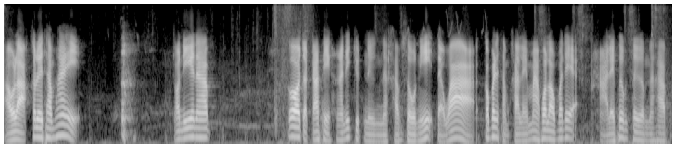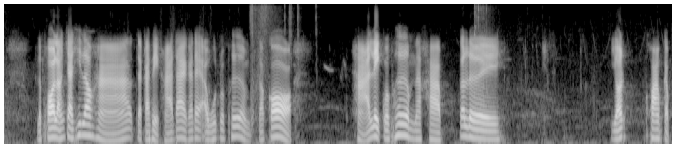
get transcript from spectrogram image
เอาล่ะก็เลยทำให้ ตอนนี้นะครับ ก็จากการเพจหาได้จุดหนึ่งนะครับโซนนี้แต่ว่าก็ไม่ได้สำคัญอะไรมากเพราะเราไม่ได้หาอะไรเพิ่มเติมนะครับ แล้วพอหลังจากที่เราหาจากการเพจหาได้ก็ได้อาวุธมาเพิ่ม แล้วก็หาเหล็กมาเพิ่มนะครับ ก็เลยย้อน ความกับ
